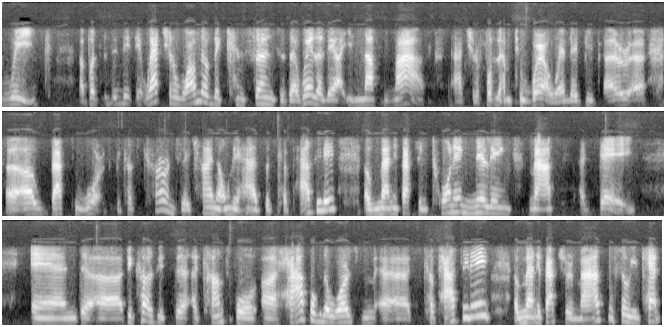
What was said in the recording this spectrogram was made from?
week. Uh, but the, the- actually, one of the concerns is that whether there are enough masks actually for them to wear when they be uh, uh, uh, back to work. Because currently, China only has the capacity of manufacturing 20 million masks a day. And uh, because it uh, accounts for uh, half of the world's uh, capacity of manufacturing masks, so you can't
